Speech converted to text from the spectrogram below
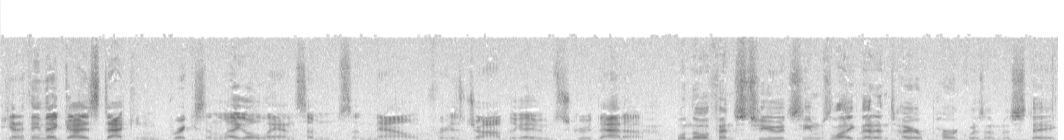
You got to think that guy's stacking bricks in Legoland some, some now for his job. The guy who screwed that up. Well, no offense to you, it seems like that entire park was a mistake.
